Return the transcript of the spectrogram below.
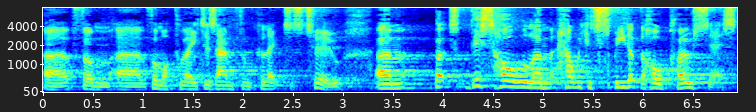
uh, from, uh, from operators and from collectors too. Um, but this whole, um, how we could speed up the whole process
